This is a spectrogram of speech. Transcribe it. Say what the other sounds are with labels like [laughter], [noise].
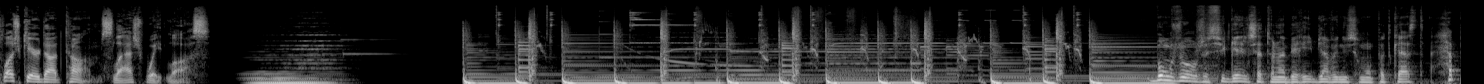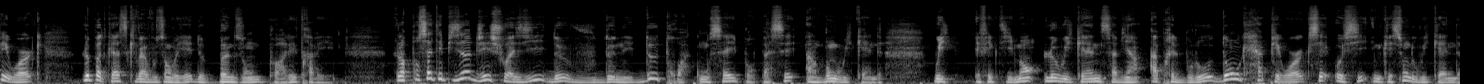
plushcare.com slash weight loss. Bonjour, je suis Gaël Châtelain-Berry, bienvenue sur mon podcast Happy Work, le podcast qui va vous envoyer de bonnes ondes pour aller travailler. Alors pour cet épisode, j'ai choisi de vous donner 2-3 conseils pour passer un bon week-end. Oui, effectivement, le week-end, ça vient après le boulot, donc Happy Work, c'est aussi une question de week-end.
